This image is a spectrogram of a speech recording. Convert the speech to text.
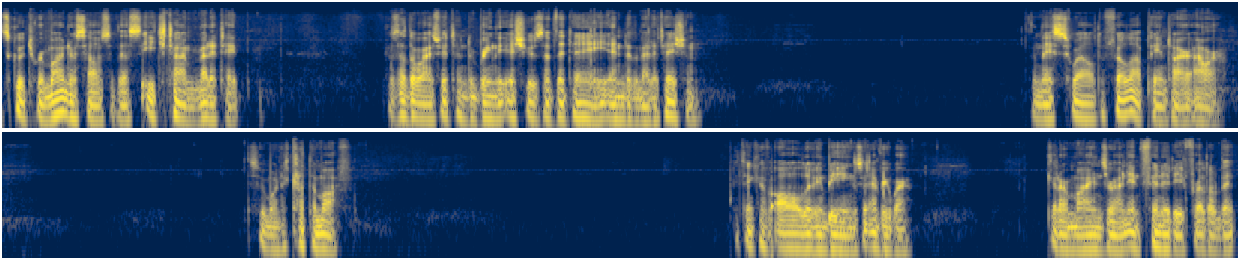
It's good to remind ourselves of this each time we meditate, because otherwise we tend to bring the issues of the day into the meditation, and they swell to fill up the entire hour. So we want to cut them off. We think of all living beings everywhere. Get our minds around infinity for a little bit.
